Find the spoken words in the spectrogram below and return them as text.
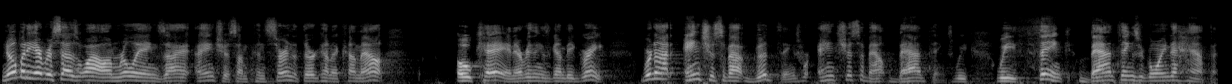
Nobody ever says, wow, I'm really anxi- anxious. I'm concerned that they're going to come out okay and everything's going to be great. We're not anxious about good things. We're anxious about bad things. We, we think bad things are going to happen.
